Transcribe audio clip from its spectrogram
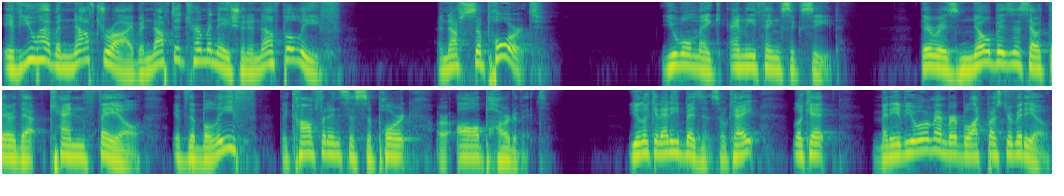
If you have enough drive, enough determination, enough belief, enough support, you will make anything succeed. There is no business out there that can fail if the belief, the confidence, the support are all part of it. You look at any business, okay? Look at many of you will remember Blockbuster Video.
